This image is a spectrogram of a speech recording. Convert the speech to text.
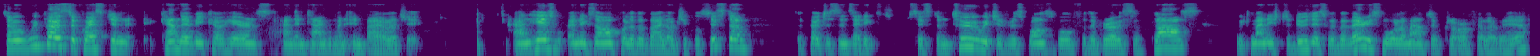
So we posed the question, can there be coherence and entanglement in biology? And here's an example of a biological system, the photosynthetic system two, which is responsible for the growth of plants, which managed to do this with a very small amount of chlorophyll over here,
